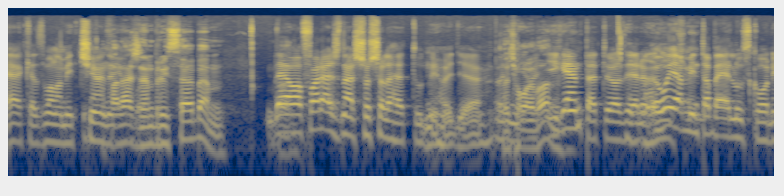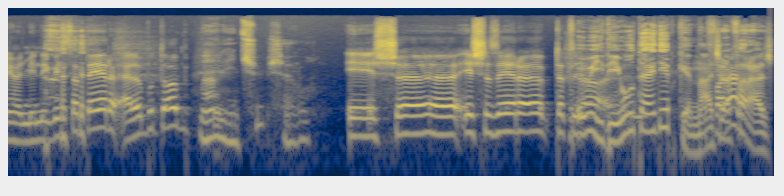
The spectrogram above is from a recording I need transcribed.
elkezd valamit csinálni. Farázs nem Brüsszelben? De a Farázsnál sose lehet tudni, hogy, eh, Hogy hol van? Igen, tehát ő azért Már ő olyan, nincs. mint a Berlusconi, hogy mindig visszatér, előbb-utóbb, Már nincs sehol. és, eh, és azért... eh, Tehát, hogy Ő a- idióta egyébként, Nigel? Farage?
